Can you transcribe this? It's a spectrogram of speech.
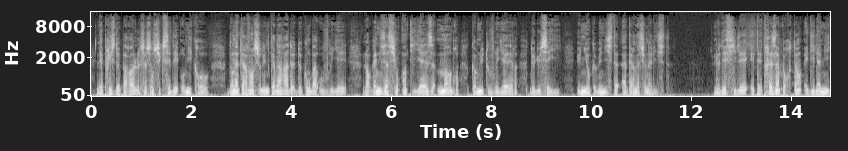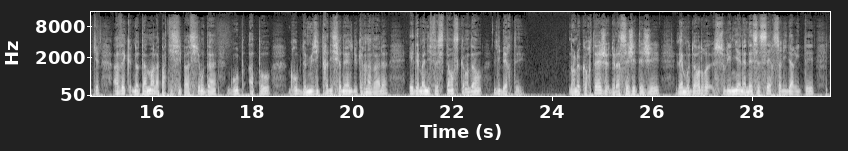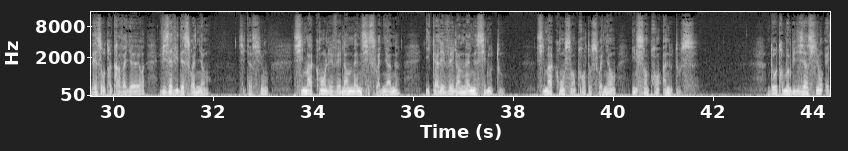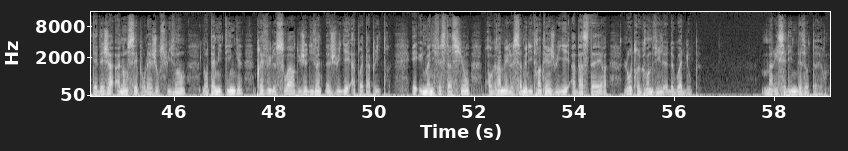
Les prises de parole se sont succédé au micro, dont l'intervention d'une camarade de combat ouvrier, l'organisation antillaise membre comme lutte ouvrière de l'UCI, Union communiste internationaliste. Le défilé était très important et dynamique, avec notamment la participation d'un groupe APO, groupe de musique traditionnelle du carnaval, et des manifestants scandant Liberté. Dans le cortège de la CGTG, les mots d'ordre soulignaient la nécessaire solidarité des autres travailleurs vis-à-vis des soignants. Si Macron levait l'emmène si soignane, ica lever l'emmène si nous tout. Si Macron s'en prend aux soignants, il s'en prend à nous tous. D'autres mobilisations étaient déjà annoncées pour les jours suivants, dont un meeting prévu le soir du jeudi 29 juillet à Pointe-à-Pitre et une manifestation programmée le samedi 31 juillet à Basse-Terre, l'autre grande ville de Guadeloupe. Marie-Céline des auteurs.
